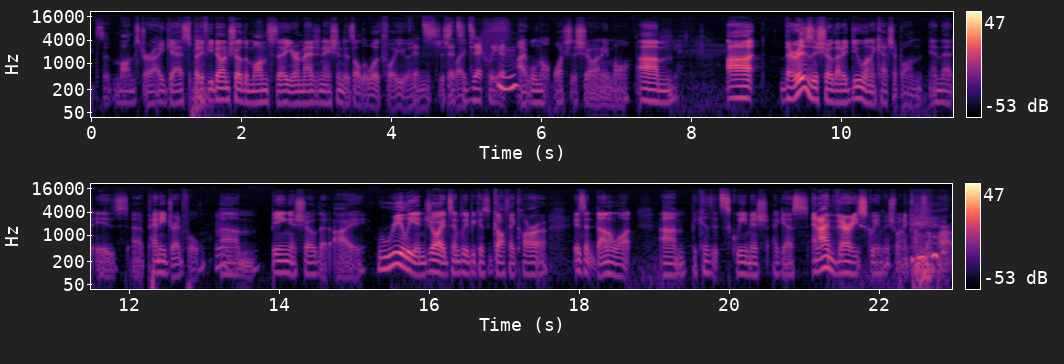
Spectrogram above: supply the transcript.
it's a monster, I guess. But if you don't show the monster, your imagination does all the work for you, and that's it's just that's like exactly it. I will not watch this show anymore. Um, uh, there is a show that I do want to catch up on, and that is uh, Penny Dreadful. Um, being a show that I really enjoyed simply because gothic horror isn't done a lot. Um, because it's squeamish, I guess, and I'm very squeamish when it comes to horror.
